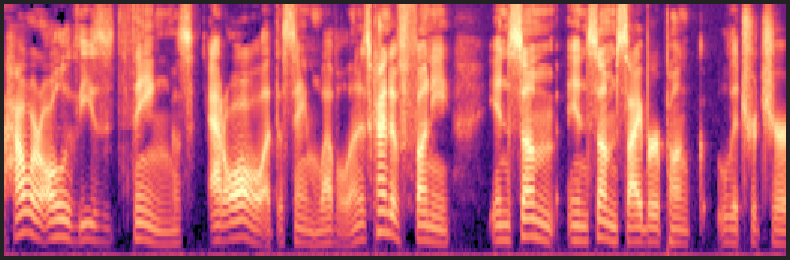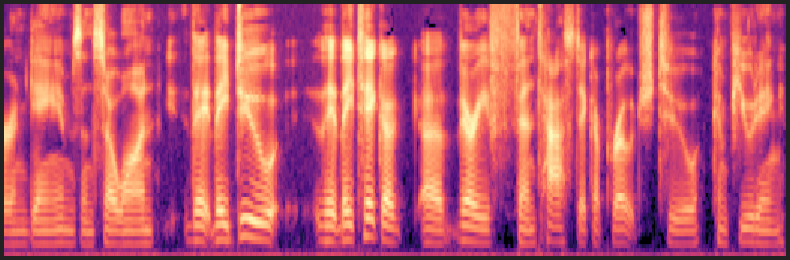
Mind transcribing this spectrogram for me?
how are all of these things at all at the same level and it's kind of funny in some in some cyberpunk literature and games and so on, they they do they, they take a, a very fantastic approach to computing,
